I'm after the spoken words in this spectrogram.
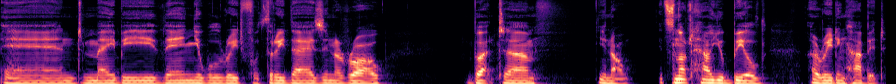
and maybe then you will read for three days in a row. But, um, you know, it's not how you build a reading habit.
